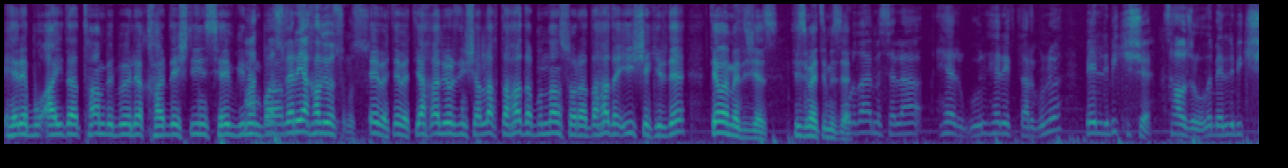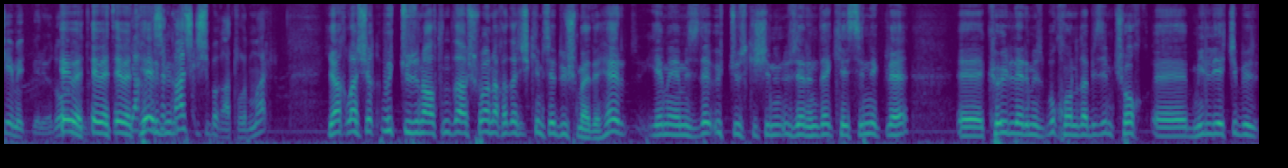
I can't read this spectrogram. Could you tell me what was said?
hele bu ayda tam bir böyle kardeşliğin, sevginin bağlı. Atmosferi yakalıyorsunuz. Evet evet yakalıyoruz inşallah. Daha da bundan sonra daha da iyi şekilde devam edeceğiz hizmetimize. Burada mesela her gün, her iftar günü belli bir kişi, savcılığı belli bir kişi yemek veriyor. Doğru Evet mudur? evet evet her Yaklaşık gün kaç kişi bir katılım var? Yaklaşık 300'ün altında şu ana kadar hiç kimse düşmedi. Her yemeğimizde 300 kişinin üzerinde kesinlikle e, köylülerimiz bu konuda bizim çok e, milliyetçi bir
